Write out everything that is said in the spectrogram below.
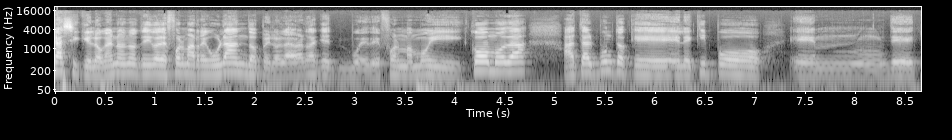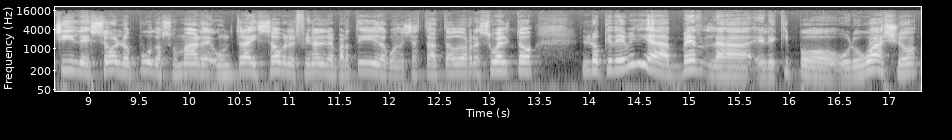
Casi que lo ganó, no te digo de forma regulando, pero la verdad que de forma muy cómoda, a tal punto que el equipo em, de Chile solo pudo sumar un try sobre el final del partido, cuando ya está todo resuelto. Lo que debería ver el equipo uruguayo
